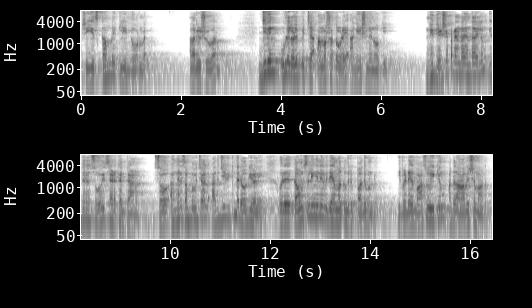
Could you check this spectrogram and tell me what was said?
She is completely normal are you sure Jithin ഉള്ളിലൊളിപ്പിച്ച അമർഷത്തോടെ അനീഷിനെ നോക്കി. നീ ദേഷ്യപ്പെടേണ്ട എന്തായാലും ഇതൊരു സൂയിസൈഡ് അറ്റംപ്റ്റ് ആണ്. സോ അങ്ങനെ സംഭവിച്ചാൽ അതിജീവിക്കുന്ന രോഗികളെ ഒരു കൗൺസിലിങ്ങിന് വിധേയമാക്കുന്ന ഒരു പതിവുണ്ട്. ഇവിടെ വാസുവിക്കും അത് ആവശ്യമാണ്.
